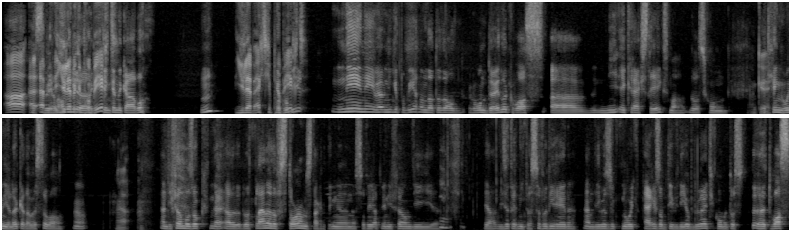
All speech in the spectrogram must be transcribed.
Ah, heb- een jullie hebben geprobeerd? kink in de kabel. Hm? Jullie hebben echt geprobeerd? Geprobeerd? Nee, nee, we hebben niet geprobeerd, omdat het al gewoon duidelijk was. eh, niet ik rechtstreeks, maar dat was gewoon, Oké. het ging gewoon niet lukken, dat wisten we al. Ja. Ja. En die film was ook, nee, eh, Planet of Storms, dacht ik, een Sovjet-Unie-film, die, eh, Ja. ja. die zit er niet tussen voor die reden. En die was ook nooit ergens op DVD of Blu-ray gekomen. Dus eh, het was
